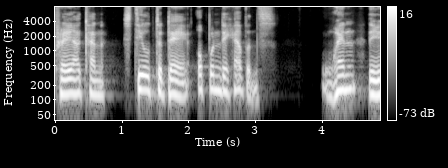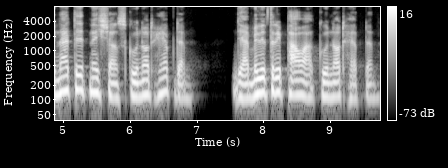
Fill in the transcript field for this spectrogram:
Prayer can still today open the heavens when the United Nations could not help them. Their military power could not help them.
